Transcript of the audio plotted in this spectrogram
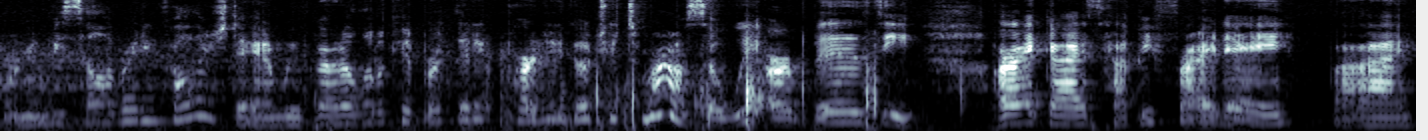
we're going to be celebrating Father's Day and we've got a little kid birthday party to go to tomorrow. So we are busy. All right, guys. Happy Friday. Bye.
